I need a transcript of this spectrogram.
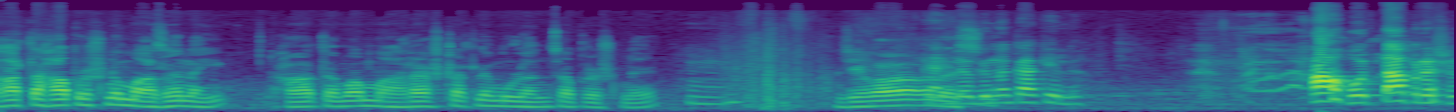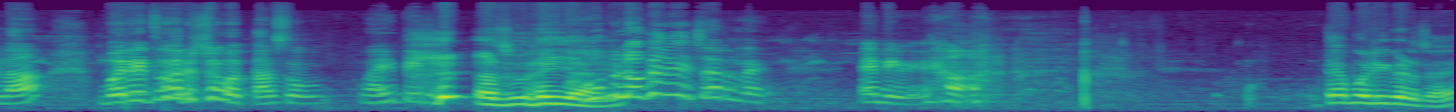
हा आता हा प्रश्न माझा नाही. हा तमाम महाराष्ट्रातल्या मुलांचा प्रश्न आहे. जेव्हा काय रसि- लग्न का केलं? हा होता प्रश्न. बरेच वर्ष होता सो माहिती नाही. अजूनही खूप आहे लोकांनी विचारलंय. एनिवे हा. त्या पलीकडचं आहे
